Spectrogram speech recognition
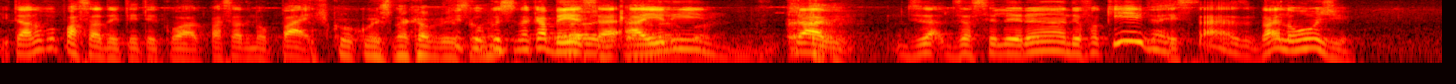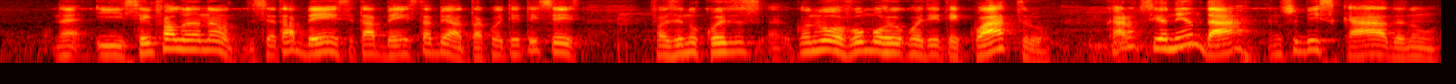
E tá, não vou passar do 84, passar do meu pai. Ficou com isso na cabeça. Ficou né? com isso na cabeça. Ai, Aí ele, sabe, desa- desacelerando. Eu falei, que, velho, você tá, vai longe. Né? E sempre falando, não, você tá bem, você tá bem, você tá bem. Ó, tá com 86. Fazendo coisas. Quando meu avô morreu com 84, o cara não conseguia nem andar. Não subia escada, não,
